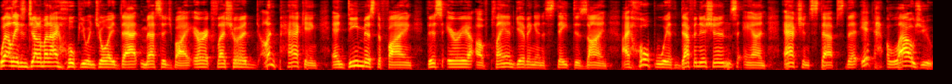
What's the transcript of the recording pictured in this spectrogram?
Well, ladies and gentlemen, I hope you enjoyed that message by Eric Fleshood unpacking and demystifying this area of plan giving and estate design. I hope with definitions and action steps that it allows you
